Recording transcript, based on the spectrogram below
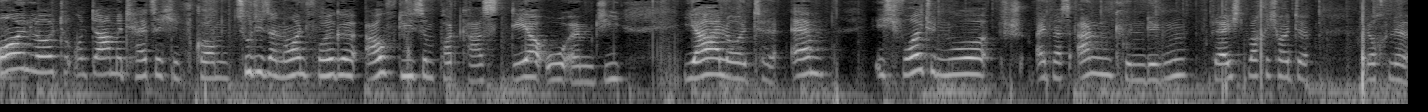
Moin Leute und damit herzlich willkommen zu dieser neuen Folge auf diesem Podcast der OMG. Ja Leute, ähm, ich wollte nur etwas ankündigen. Vielleicht mache ich heute noch eine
